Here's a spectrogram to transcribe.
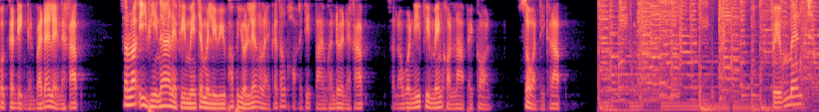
กดกระดิ่งกันไว้ได้เลยนะครับสำหรับ EP หน้าเนี่ยฟิเมนจะมารีวิวภาพยนตร์เรื่องอะไรก็ต้องขอให้ติดตามกันด้วยนะครับสำหรับวันนี้ฟิเมนขอลาไปก่อน สวัสดีครับ f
